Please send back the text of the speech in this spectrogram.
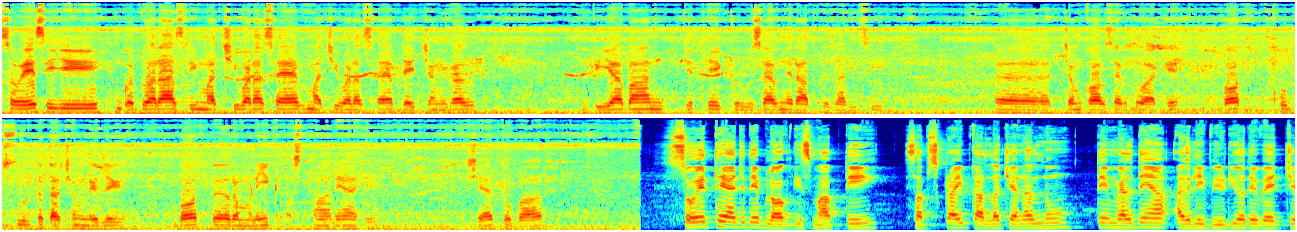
ਸੋ ਇਹ ਸੀ ਜੀ ਗੁਰਦੁਆਰਾ ਸ੍ਰੀ ਮਾਛੀਵਾੜਾ ਸਾਹਿਬ ਮਾਛੀਵਾੜਾ ਸਾਹਿਬ ਦੇ ਜੰਗਲ, ਬੀਆਬਾਨ, ਜਿੱਥੇ ਗੁਰੂ ਸਾਹਿਬ ਨੇ ਰਾਤ ਗੁਜ਼ਾਰੀ ਸੀ ਚਮਕੌਰ ਸਾਹਿਬ ਤੋਂ ਆ ਕੇ। ਬਹੁਤ ਖੂਬਸੂਰਤ ਦਰਸ਼ਨ ਮੇਲੇ, ਬਹੁਤ ਰਮਣੀਕ ਸਥਾਨ ਹੈ ਇਹ ਸ਼ਹਿਰ ਤੋਂ ਬਾਹਰ। ਸੋ ਇੱਥੇ ਅੱਜ ਦੇ ਬਲੌਗ ਦੀ ਸਮਾਪਤੀ। ਸਬਸਕ੍ਰਾਈਬ ਕਰ ਲਓ ਚੈਨਲ ਨੂੰ ਤੇ ਮਿਲਦੇ ਹਾਂ ਅਗਲੀ ਵੀਡੀਓ ਦੇ ਵਿੱਚ।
